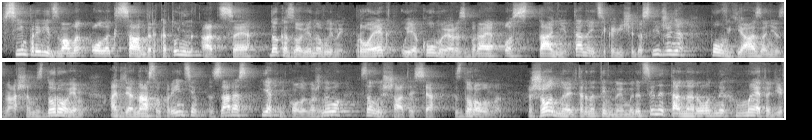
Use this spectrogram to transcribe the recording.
Всім привіт! З вами Олександр Катунін. А це доказові новини. Проект, у якому я розбираю останні та найцікавіші дослідження, пов'язані з нашим здоров'ям. А для нас, українців, зараз як ніколи важливо залишатися здоровими. Жодної альтернативної медицини та народних методів,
